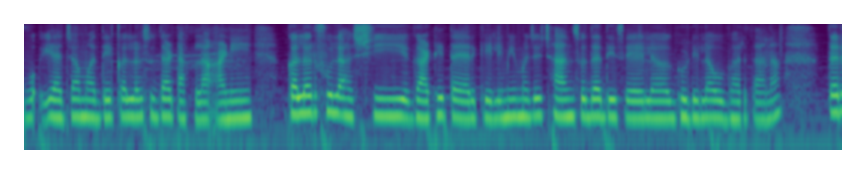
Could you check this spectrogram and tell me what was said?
व- याच्यामध्ये कलरसुद्धा टाकला आणि कलरफुल अशी गाठी तयार केली. मी म्हणजे छानसुद्धा दिसेल गुढीला उभारताना. तर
